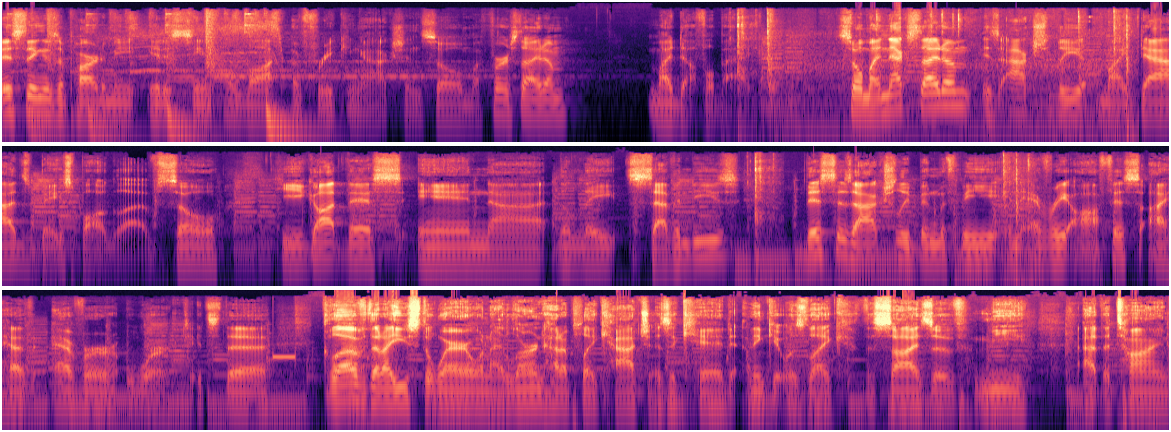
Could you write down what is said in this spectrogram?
this thing is a part of me. It has seen a lot of freaking action. So my first item, my duffel bag. So my next item is actually my dad's baseball glove. So he got this in uh, the late 70s. This has actually been with me in every office I have ever worked. It's the glove that I used to wear when I learned how to play catch as a kid. I think it was like the size of me at the time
